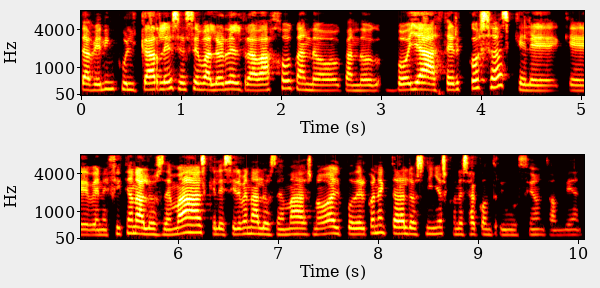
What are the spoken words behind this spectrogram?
también inculcarles ese valor del trabajo cuando, cuando voy a hacer cosas que, le, que benefician a los demás, que le sirven a los demás, ¿no? El poder conectar a los niños con esa contribución también.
